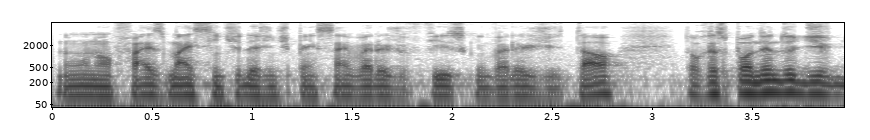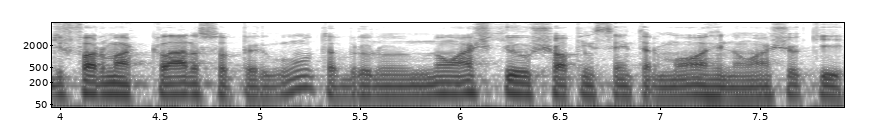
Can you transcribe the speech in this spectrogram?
não, não faz mais sentido a gente pensar em varejo físico, em varejo digital. Então, respondendo de, de forma clara a sua pergunta, Bruno, não acho que o shopping center morre, não acho que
